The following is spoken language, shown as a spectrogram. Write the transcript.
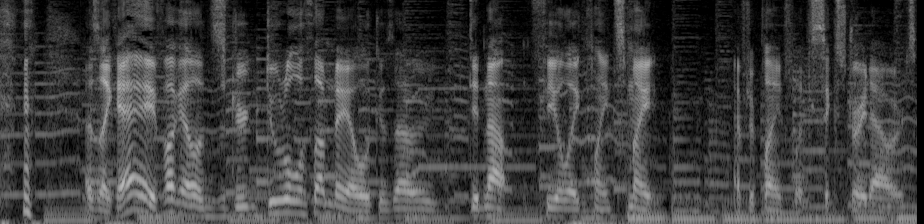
I was like, hey, fuck it, let's doodle a thumbnail because I did not feel like playing Smite after playing for like six straight hours.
